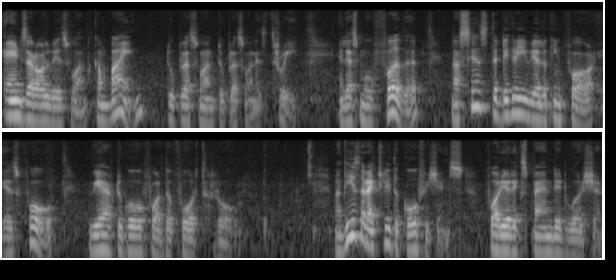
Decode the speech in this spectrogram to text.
ends are always 1. Combine 2 plus 1, 2 plus 1 is 3. And let's move further. Now since the degree we are looking for is 4, we have to go for the fourth row. Now these are actually the coefficients for your expanded version.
